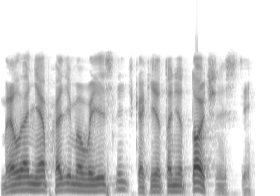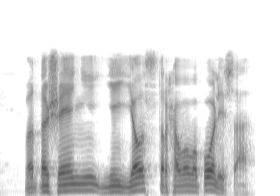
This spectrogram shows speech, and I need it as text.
было необходимо выяснить какие-то неточности в отношении ее страхового полиса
